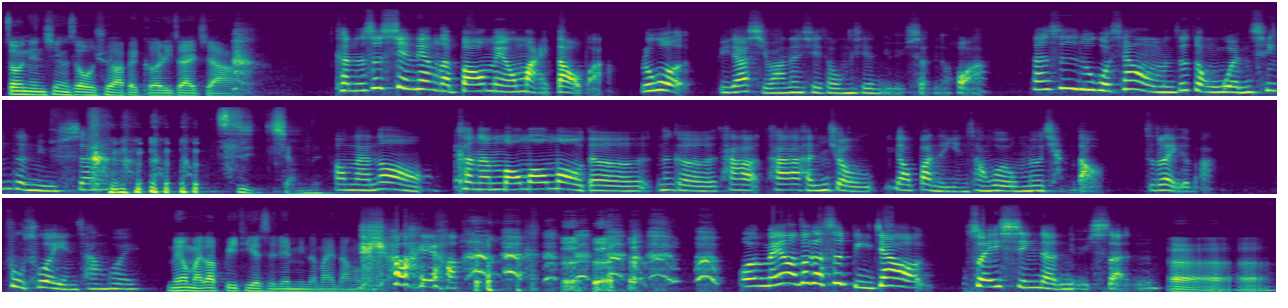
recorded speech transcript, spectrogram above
周年庆的时候，我却要被隔离在家。可能是限量的包没有买到吧。如果比较喜欢那些东西的女生的话。但是如果像我们这种文青的女生，自己讲的好难哦。可能某某某的那个他他很久要办的演唱会，我没有抢到之类的吧？复出的演唱会 没有买到 BTS 联名的麦当劳。哎呀，我没有这个是比较追星的女生，呃呃呃，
